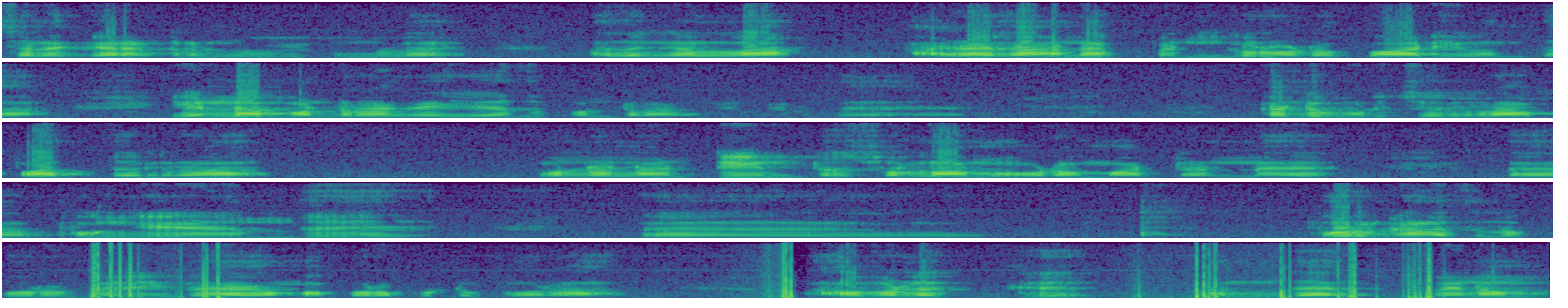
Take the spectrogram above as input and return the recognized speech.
சில கேரக்டர்கள் இருக்கும்ல அதுங்கெல்லாம் அழகான பெண்களோட பாடி வந்தா என்ன பண்றாங்க ஏது பண்றாங்கிறத கண்டுபிடிச்சிடுறா பார்த்துடுறா. உன்னை நான் டீம்கிட்ட சொல்லாம விடமாட்டேன்னு பொங்கி எழுந்து போர்க்களத்தில் போர்க்களத்துல போற மாதிரி வேகமா புறப்பட்டு போறா. அவளுக்கு அந்த பிணம்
